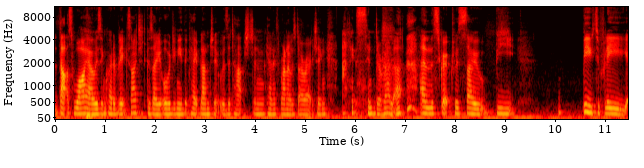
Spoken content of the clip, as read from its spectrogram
that's why I was incredibly excited because I already knew that Cate Blanchett was attached and Kenneth Branagh was directing, and it's Cinderella, and the script was so be- beautifully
